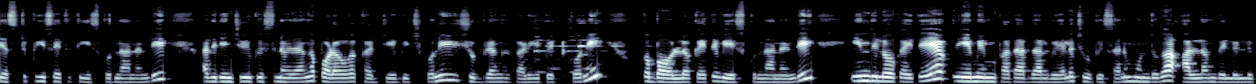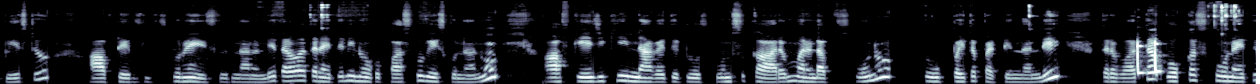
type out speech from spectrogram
చెస్ట్ పీస్ అయితే తీసుకున్నానండి. అది నేను చూపిస్తున్న విధంగా పొడవుగా కట్ చేయించుకొని శుభ్రంగా కడిగి పెట్టుకొని ఒక బౌల్లోకి అయితే వేసుకున్నానండి. ఇందులోకి అయితే ఏమేమి పదార్థాలు వేయాలో చూపిస్తాను. ముందుగా అల్లం వెల్లుల్లి పేస్ట్ హాఫ్ టేబుల్ స్పూన్ వేసుకున్నానండి. తర్వాతనైతే నేను ఒక పసుపు వేసుకున్నాను. హాఫ్ కేజీకి నాకైతే టూ స్పూన్స్ కారం వన్ అండ్ హాఫ్ స్పూను ఉప్పు అయితే పట్టిందండి. తర్వాత ఒక స్పూన్ అయితే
